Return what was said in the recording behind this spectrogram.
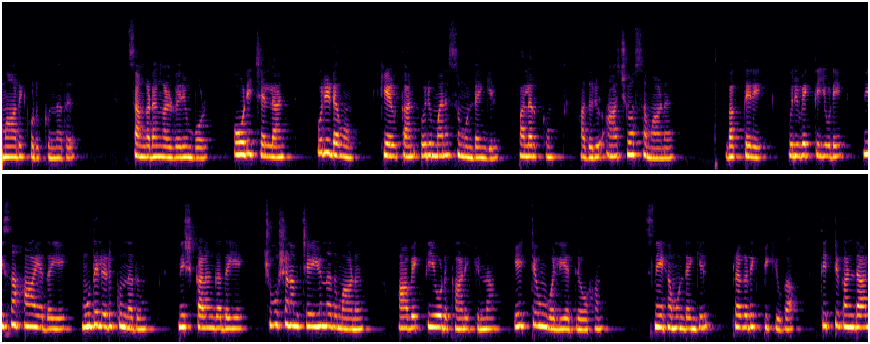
മാറിക്കൊടുക്കുന്നത്. സങ്കടങ്ങൾ വരുമ്പോൾ ഓടിച്ചെല്ലാൻ ഒരിടവും കേൾക്കാൻ ഒരു മനസ്സുമുണ്ടെങ്കിൽ പലർക്കും അതൊരു ആശ്വാസമാണ്. ഭക്തരെ ഒരു വ്യക്തിയുടെ നിസ്സഹായതയെ മുതലെടുക്കുന്നതും നിഷ്കളങ്കതയെ ചൂഷണം ചെയ്യുന്നതുമാണ് ആ വ്യക്തിയോട് കാണിക്കുന്ന ഏറ്റവും വലിയ ദ്രോഹം. സ്നേഹമുണ്ടെങ്കിൽ പ്രകടിപ്പിക്കുക തെറ്റു കണ്ടാൽ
